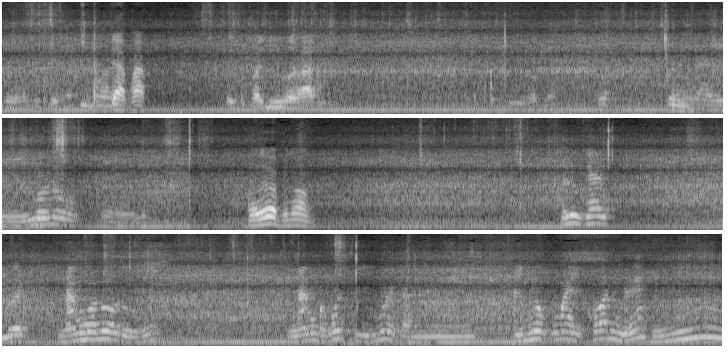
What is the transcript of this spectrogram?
ดูทัศน์จริงๆนะแซ่บครับถือใครดูโทรทัศน์ดูครับเนี่ยเป็นใจโมโน เออเอาเด้อพี่น้องให้ลูกแค่เปิดหนังโมโนดูดิหนังบอกว่าตีมวยกันไปยกไม้ก้อนไหมอืม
